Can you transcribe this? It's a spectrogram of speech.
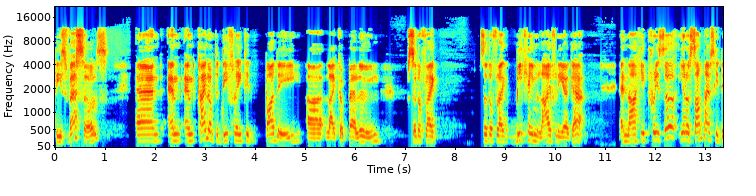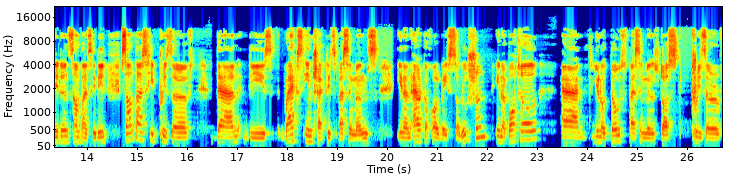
these vessels and, and, and kind of the deflated body, uh, like a balloon, sort of like, sort of like became lively again. And now he preserved, you know, sometimes he didn't, sometimes he did. Sometimes he preserved then these wax injected specimens in an alcohol based solution in a bottle. And, you know, those specimens just preserve,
